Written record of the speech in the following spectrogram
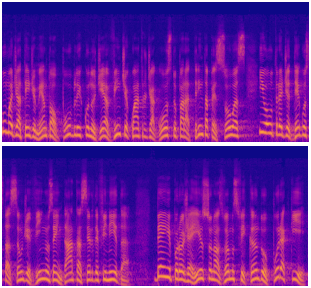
Uma de atendimento ao público no dia 24 de agosto para 30 pessoas e outra de degustação de vinhos em data a ser definida. Bem, e por hoje é isso, nós vamos ficando por aqui.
